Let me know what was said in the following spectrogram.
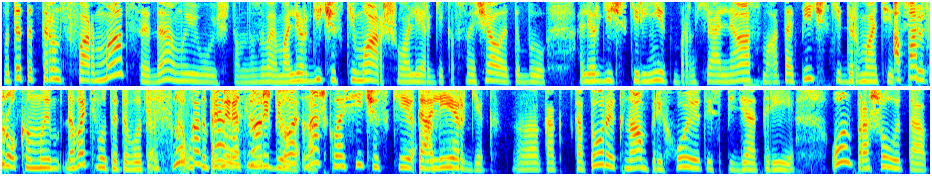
вот эта трансформация, да, мы его еще там называем аллергический марш у аллергиков. Сначала это был аллергический ринит, бронхиальная астма, атопический дерматит. А по срокам мы, давайте вот это вот, ну, вот, как например, правило, если наш, ребенка. наш классический да. аллергик, э, который к нам приходит из педиатрии, он прошел этап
